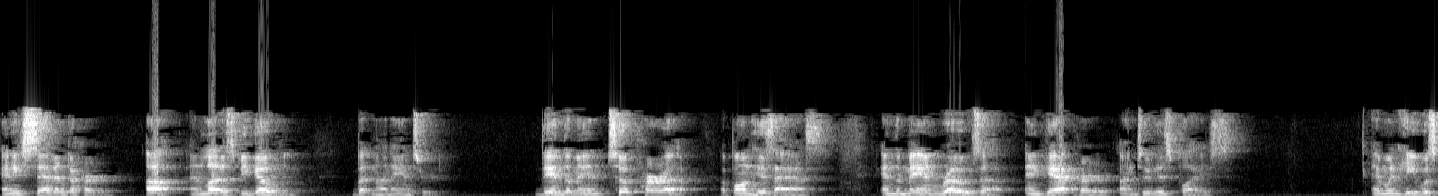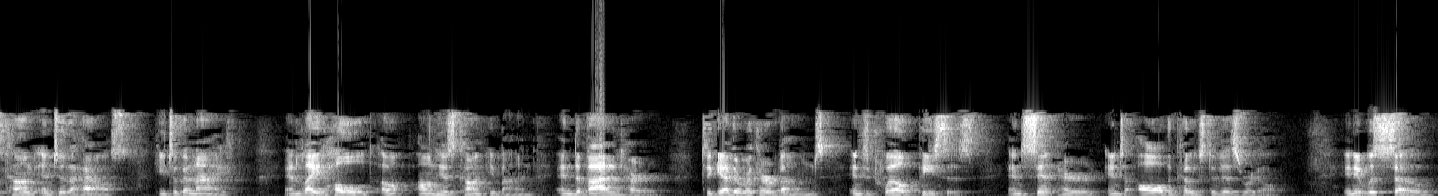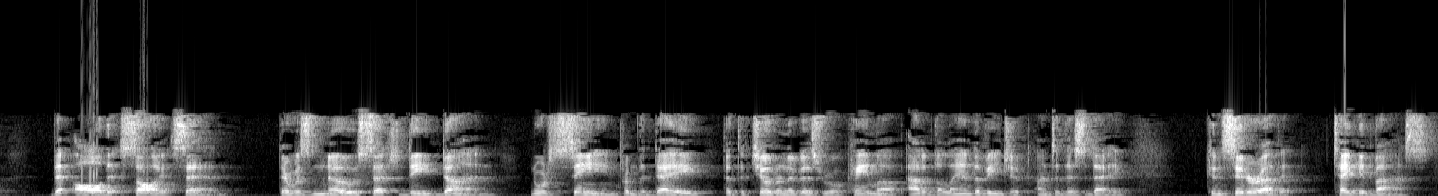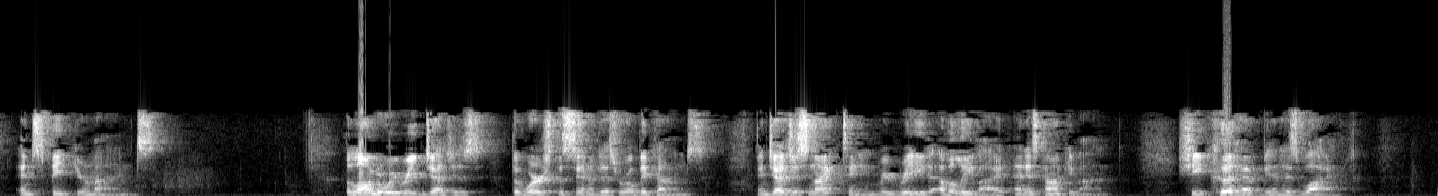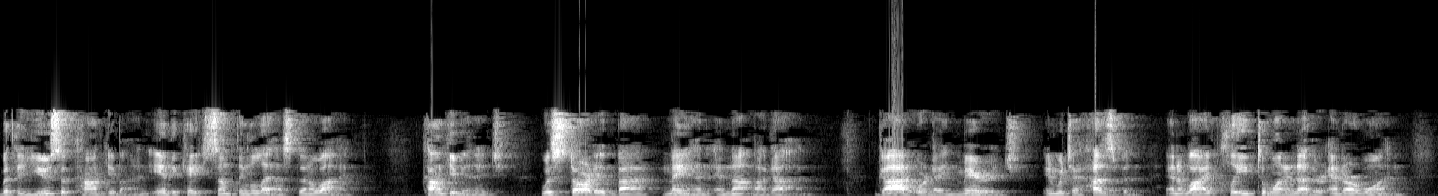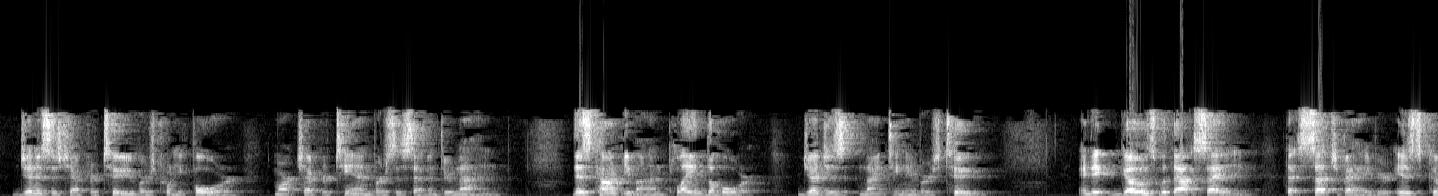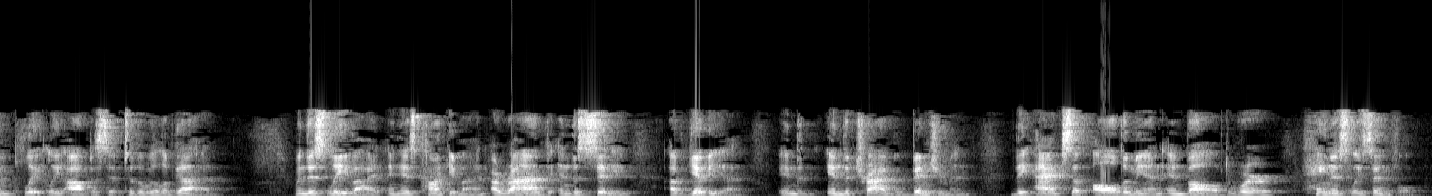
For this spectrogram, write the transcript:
And he said unto her, Up, and let us be going. But none answered. Then the man took her up upon his ass, and the man rose up and gat her unto his place. And when he was come into the house, he took a knife and laid hold on his concubine and divided her, together with her bones, into twelve pieces and sent her into all the coast of Israel. And it was so that all that saw it said, There was no such deed done nor seen from the day that the children of Israel came up out of the land of Egypt unto this day. Consider of it, take advice, and speak your minds. The longer we read Judges, the worse the sin of Israel becomes. In Judges 19, we read of a Levite and his concubine. She could have been his wife, but the use of concubine indicates something less than a wife. Concubinage was started by man and not by God. God ordained marriage in which a husband and a wife cleave to one another and are one. Genesis chapter 2 verse 24, Mark chapter 10 verses 7 through 9. This concubine played the whore, Judges 19 and verse 2. And it goes without saying that such behavior is completely opposite to the will of God. When this Levite and his concubine arrived in the city of Gibeah in the, in the tribe of Benjamin, the acts of all the men involved were heinously sinful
